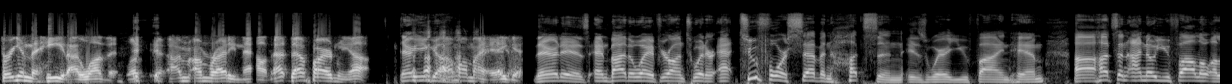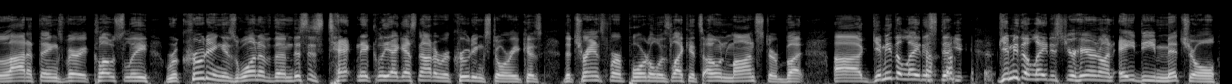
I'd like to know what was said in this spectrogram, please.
Bring in the heat. I love it. Get, I'm I'm ready now. That that fired me up. There you go. I'm on my game. There it is. And by the way, if you're on Twitter, at 247 Hudson is where you find him. Uh, Hudson, I know you follow a lot of things very closely. Recruiting is one of them. This is technically, I guess, not a recruiting story because the transfer portal is like its own monster. But uh, give me the latest. you, give me the latest you're hearing on AD Mitchell.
